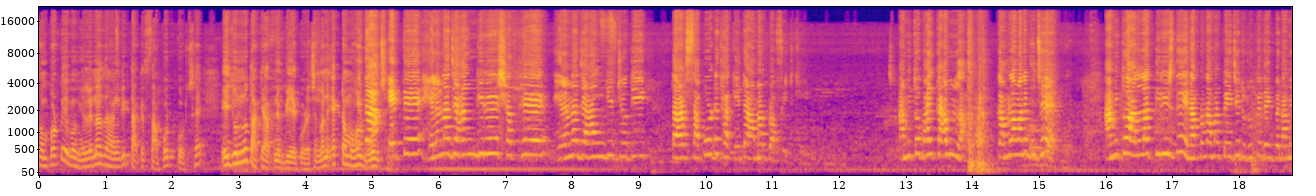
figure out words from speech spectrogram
সম্পর্ক এবং হেলেনা জাহাঙ্গীর তাকে সাপোর্ট করছে এই জন্য তাকে আপনি বিয়ে করেছেন। মানে একটা মহল বলছে। এতে হেলেনা জাহাঙ্গীরের সাথে হেলেনা জাহাঙ্গীর যদি তার সাপোর্টে থাকে এটা আমার প্রফিট কি? আমি তো ভাই কামলা। কামলা মানে বুঝে? আমি তো আল্লাহ তিরিশ দিন আপনারা আমার পেজে ঢুকে দেখবেন। আমি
